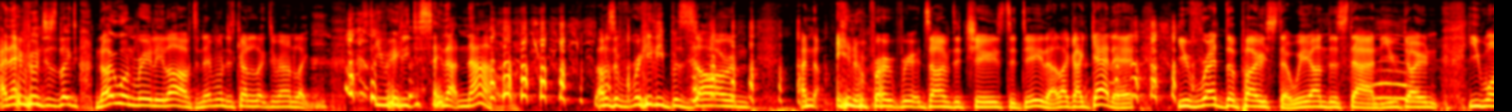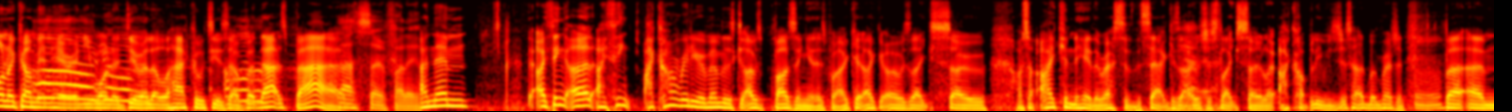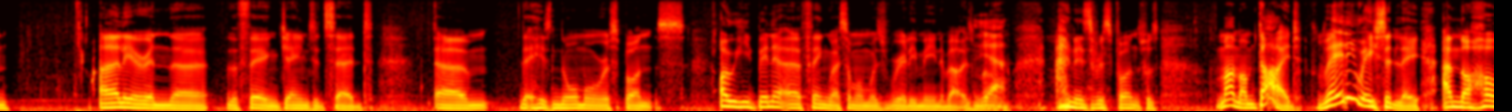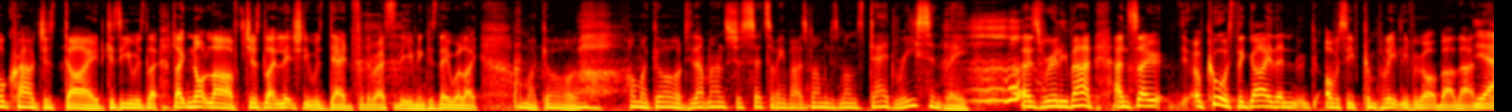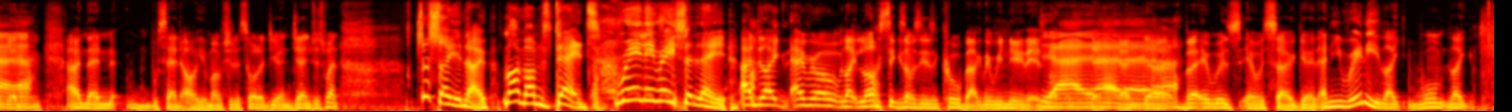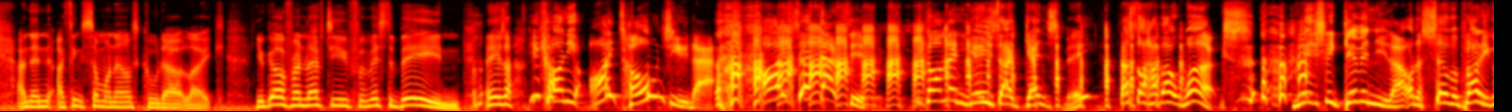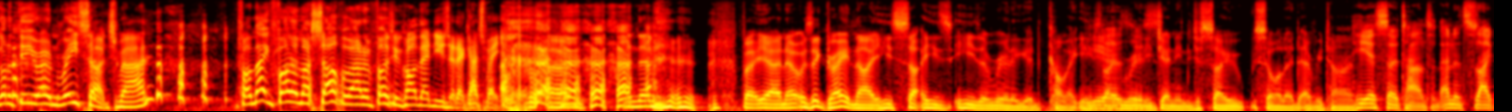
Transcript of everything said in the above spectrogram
and everyone just looked no one really laughed and everyone just kind of looked around like do you really just say that now That was a really bizarre and an inappropriate time to choose to do that. Like I get it. You've read the poster. We understand. You don't you want to come in here and you want to do a little heckle to yourself, but that's bad. That's so funny. And then I think uh, I think I can't really remember this because I was buzzing at this point. I, could, I, could- I was like so I was like I couldn't hear the rest of the set because I was just like so like I can't believe you just heard my impression. But um, earlier in the the thing, James had said um, that his normal response. Oh, he'd been at a thing where someone was really mean about his mum, Yeah. and his response was. My mum died really recently, and the whole crowd just died because he was like, like not laughed, just like literally was dead for the rest of the evening because they were like, "Oh my god, oh my god, that man's just said something about his mum and his mum's dead recently." That's really bad. And so, of course, the guy then obviously completely forgot about that in Yeah, the beginning, and then said, "Oh, your mum should have swallowed you." And James just went. Just so you know, my mum's dead really recently, and like everyone like lost it because obviously it was a callback that we knew that his Yeah, was dead. yeah, and, yeah, uh, yeah. but it was it was so good, and he really like warmed like, and then I think someone else called out like, your girlfriend left you for Mr. Bean, and he was like, you can't, I told you that, I said that to you, you can't then use that against me. That's not how that works. I'm literally giving you that on a silver platter. You got to do your own research, man. If I make fun of myself about it first, you can't then use it against me. um, and then, but yeah, no, it was a great night. He's so, he's he's a really good comic. He's He like is, really he's- genuinely just so solid every time. he is so talented, and it's like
